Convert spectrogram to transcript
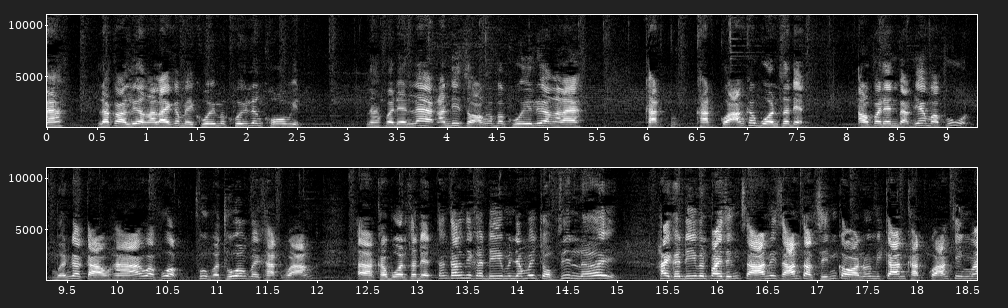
นะแล้วก็เรื่องอะไรก็ไม่คุยมาคุยเรื่องโควิดนะประเด็นแรกอันที่สองก็มาคุยเรื่องอะไร ขัดขัดขวางขบวนเสด็จ เอาประเด็นแบบนี้มาพูด เหมือนกับกล่าวหาว่าพวกผู้ประท้วงไปขัดขวางขบวนเสด็จทั้งๆที่คดีมันยังไม่จบสิ้นเลย ให้คดีมันไปถึงศาลในศาลตัดสินก่อนว่ามีการขัดขวางจริงไหม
